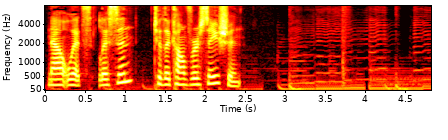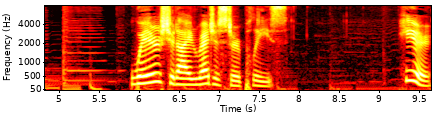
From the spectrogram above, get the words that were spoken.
Now let's listen to the conversation. Where should I register, please? Here.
